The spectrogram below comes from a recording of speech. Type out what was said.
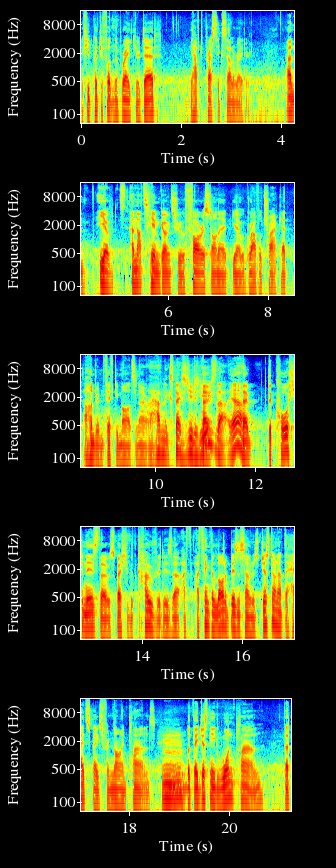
if you put your foot in the brake, you're dead. You have to press the accelerator. And, you know, and that's him going through a forest on a, you know, a gravel track at 150 miles an hour. I hadn't expected you to Now- use that. Yeah. Now, the caution is, though, especially with COVID, is that I, th- I think a lot of business owners just don't have the headspace for nine plans, mm-hmm. but they just need one plan. That,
